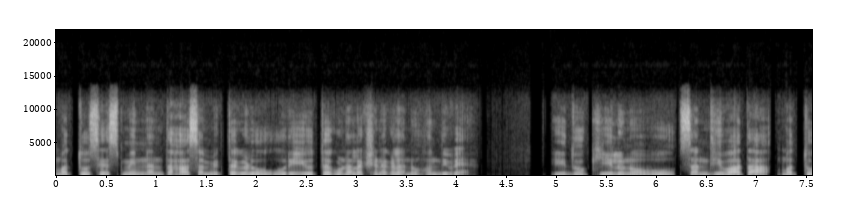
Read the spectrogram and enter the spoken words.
ಮತ್ತು ಸೆಸ್ಮಿನ್ನಂತಹ ಸಂಯುಕ್ತಗಳು ಉರಿಯೂತ ಗುಣಲಕ್ಷಣಗಳನ್ನು ಹೊಂದಿವೆ. ಇದು ಕೀಲು ನೋವು ಸಂಧಿವಾತ ಮತ್ತು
